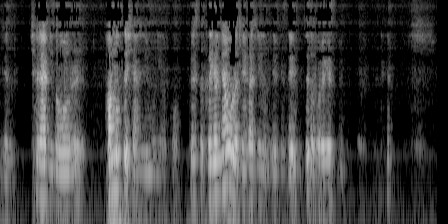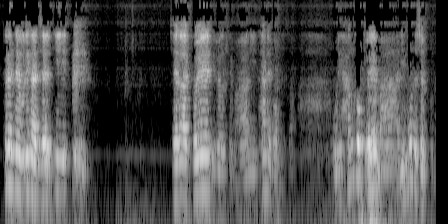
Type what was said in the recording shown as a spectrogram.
이제 철야기도를 밥 먹듯이 하신 분이었고 그래서 그 영향으로 제가 지금 이렇게 될지도 모르겠습니다. 그런데 우리가 이제 이 제가 교회 이렇게 많이 다녀보면서 아, 우리 한국 교회 많이 무너졌구나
